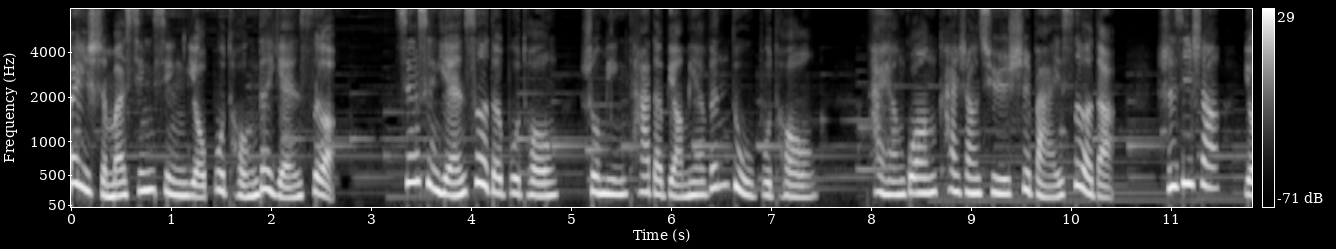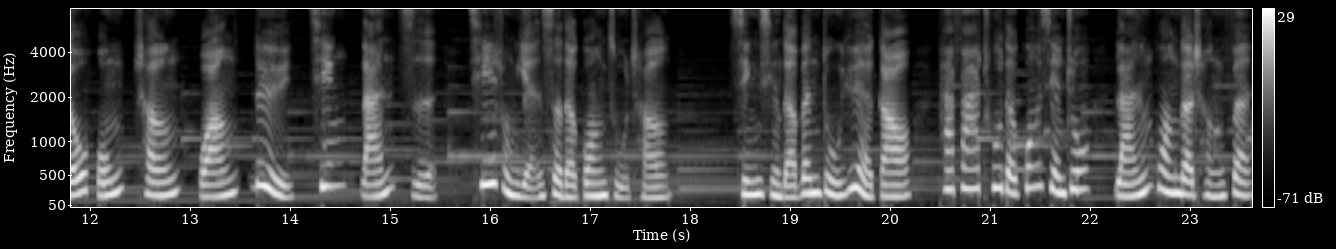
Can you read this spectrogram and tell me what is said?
为什么星星有不同的颜色？星星颜色的不同，说明它的表面温度不同。太阳光看上去是白色的，实际上由红、橙、黄、绿、青、蓝、紫七种颜色的光组成。星星的温度越高，它发出的光线中蓝光的成分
